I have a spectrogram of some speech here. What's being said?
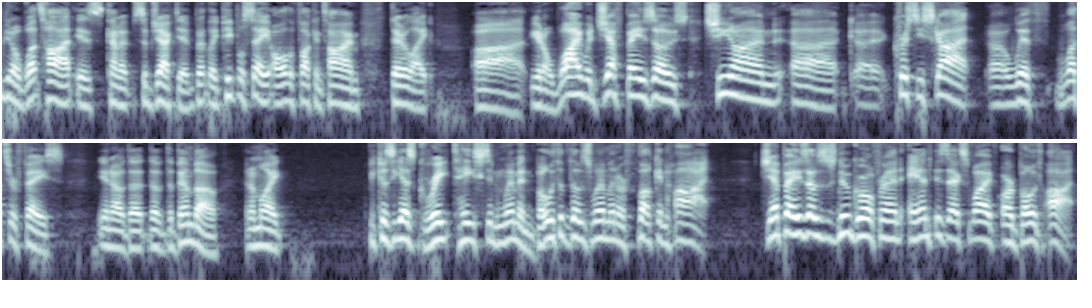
you know, what's hot is kind of subjective, but like people say all the fucking time, they're like, uh, you know, why would Jeff Bezos cheat on uh, uh, Christy Scott uh, with what's her face? You know, the, the the bimbo. And I'm like, because he has great taste in women. Both of those women are fucking hot. Jeff Bezos' new girlfriend and his ex-wife are both hot.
